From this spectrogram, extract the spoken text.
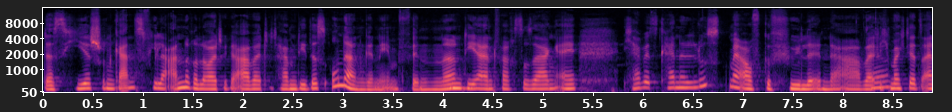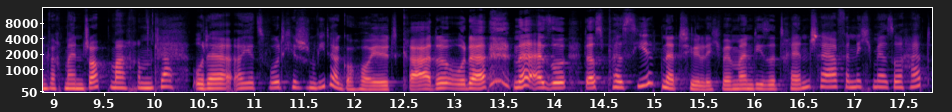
dass hier schon ganz viele andere Leute gearbeitet haben, die das unangenehm finden, ne? die einfach so sagen, ey, ich habe jetzt keine Lust mehr auf Gefühle in der Arbeit. Ja. Ich möchte jetzt einfach meinen Job machen Klar. oder oh, jetzt wurde hier schon wieder geheult gerade oder ne, also das passiert natürlich, wenn man diese Trennschärfe nicht mehr so hat,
